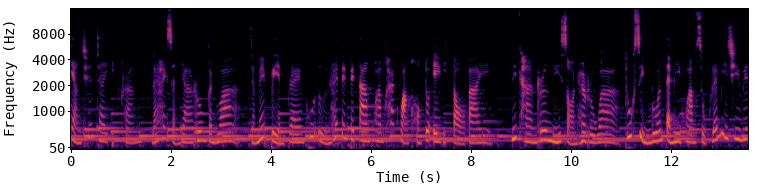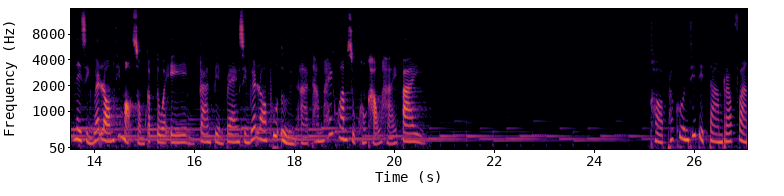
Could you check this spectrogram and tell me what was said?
อย่างชื่นใจอีกครั้ง และให้สัญญาร่วมกันว่า จะไม่เปลี่ยนแปลงผู้อื่นให้เป็นไปตามความคาดหวังของตัวเองอีกต่อไป นิทานเรื่องนี้สอนให้รู้ว่า ทุกสิ่งล้วนแต่มีความสุข และมีชีวิตในสิ่งแวดล้อมที่เหมาะสมกับตัวเอง การเปลี่ยนแปลงสิ่งแวดล้อมผู้อื่นอาจทำให้ความสุขของเขาหายไป ขอบพระคุณที่ติดตามรับฟัง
